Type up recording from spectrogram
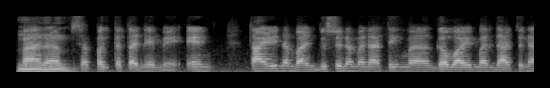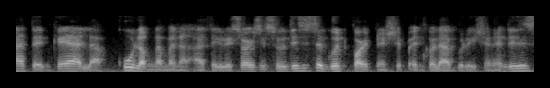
para Mhm. sa pagtatanim eh. And tayo naman, gusto naman nating magawa yung mandato natin, kaya lang, kulang naman ang ating resources. So this is a good partnership and collaboration. And this is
